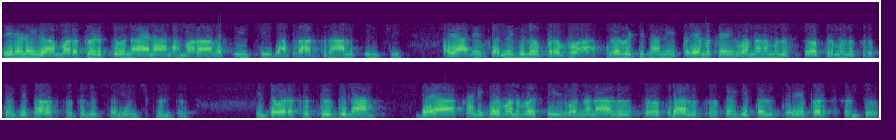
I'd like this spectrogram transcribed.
దీనినిగా మొరపెడుతూ నాయన నా మొరాలకించి నా ప్రార్థన ఆలకించి అయా నీ సన్నిధిలో ప్రభు నిలబెట్టిన నీ ప్రేమకై వందనములు స్తోత్రములు కృతజ్ఞతాస్తుతులు చెల్లించుకుంటూ ఇంతవరకు చూపిన దయా కనికరమును బట్టి వందనాలు స్తోత్రాలు కృతజ్ఞతలు తెలియపరుచుకుంటూ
